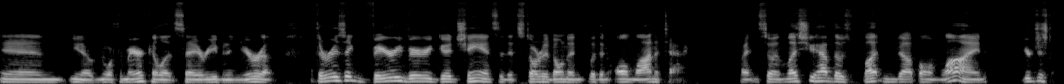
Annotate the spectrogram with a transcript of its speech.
in, you know, North America, let's say, or even in Europe, there is a very, very good chance that it started on an, with an online attack, right? And so unless you have those buttoned up online, you're just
